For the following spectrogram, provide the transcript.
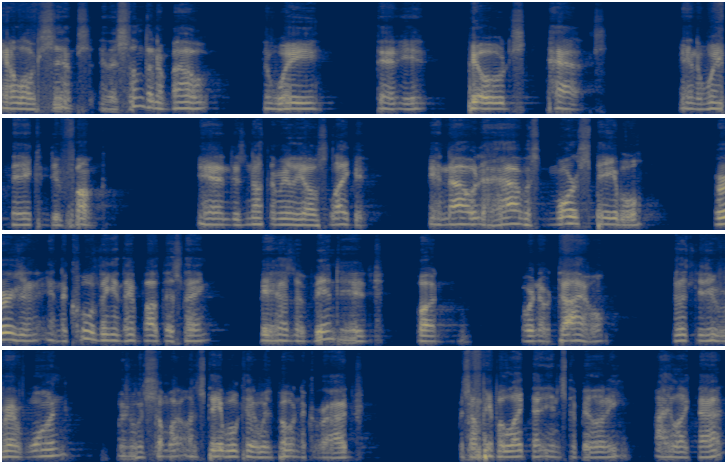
analog synths. And there's something about the way that it builds paths and the way it can do funk. And there's nothing really else like it. And now to have a more stable version, and the cool thing about this thing, it has a vintage button or no dial. Let's do Rev 1, which was somewhat unstable because it was built in the garage. But some people like that instability. I like that.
